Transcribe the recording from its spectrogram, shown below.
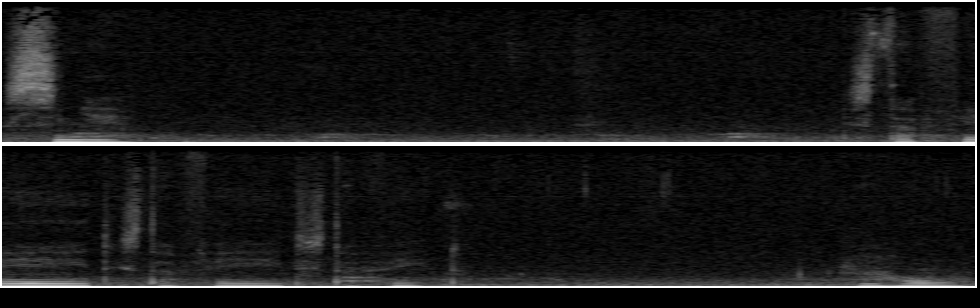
Assim é. Está feito, está feito. 然后。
